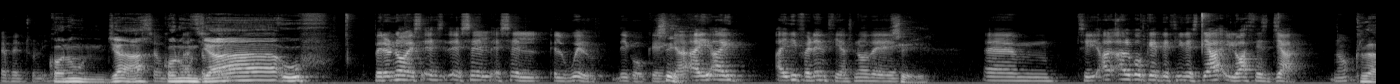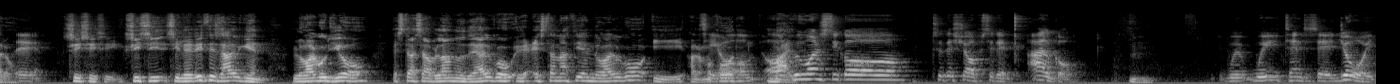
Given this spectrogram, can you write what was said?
eventually. Con un ya, Some- con un ya, uff. Pero no, es, es, es el, es el, el will, digo, que, Sí. que hay, hay hay diferencias, ¿no? De, Sí, em, sí, algo que decides ya y lo haces ya, ¿no? claro. De- Sí, sí, sí. Sí, sí. Si le dices a alguien, lo hago yo, estás hablando de algo, eh, están haciendo algo y a lo sí, mejor o, o- mal. who wants to go to the shops today? Algo. we, we tend to say, yo voy.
